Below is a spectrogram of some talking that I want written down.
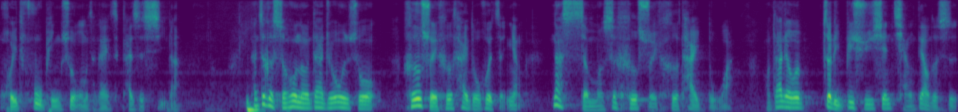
回复平顺，我们才开始开始洗啦。那这个时候呢，大家就会问说，喝水喝太多会怎样？那什么是喝水喝太多啊？哦，大家会这里必须先强调的是，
